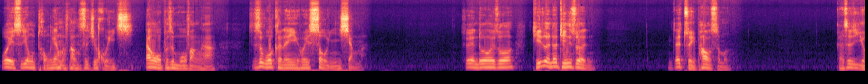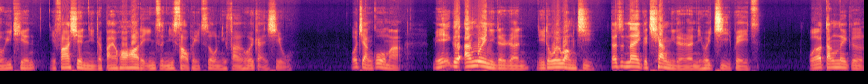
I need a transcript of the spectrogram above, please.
我也是用同样的方式去回击，但我不是模仿他，只是我可能也会受影响嘛。所以很多人会说停损就停损，你在嘴炮什么？可是有一天你发现你的白花花的银子你少赔之后，你反而会感谢我。我讲过嘛，每一个安慰你的人你都会忘记，但是那一个呛你的人你会记一辈子。我要当那个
